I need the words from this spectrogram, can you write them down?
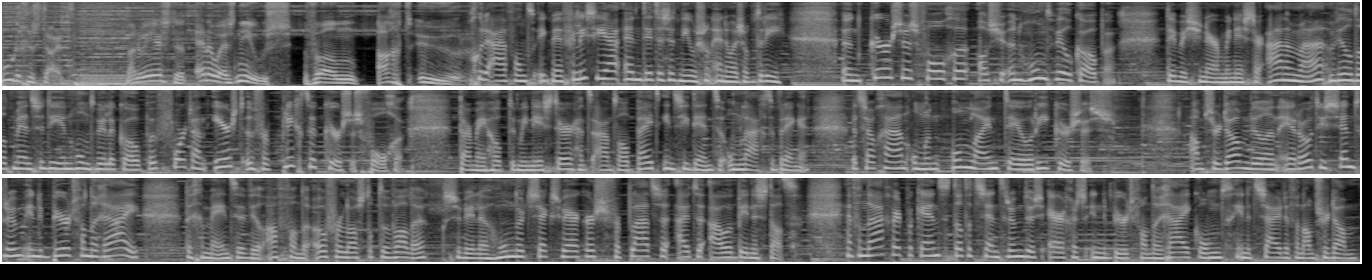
spoedige start. Maar nu eerst het NOS Nieuws van 8 uur. Goedenavond, ik ben Felicia en dit is het nieuws van NOS op 3. Een cursus volgen als je een hond wil kopen. Demissionair minister Adema wil dat mensen die een hond willen kopen... voortaan eerst een verplichte cursus volgen. Daarmee hoopt de minister het aantal bijtincidenten omlaag te brengen. Het zou gaan om een online theoriecursus. Amsterdam wil een erotisch centrum in de buurt van de Rai. De gemeente wil af van de overlast op de Wallen. Ze willen 100 sekswerkers verplaatsen uit de oude binnenstad. En vandaag werd bekend dat het centrum dus ergens in de buurt van de Rai komt... in het zuiden van Amsterdam.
